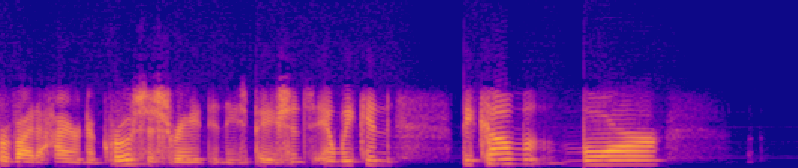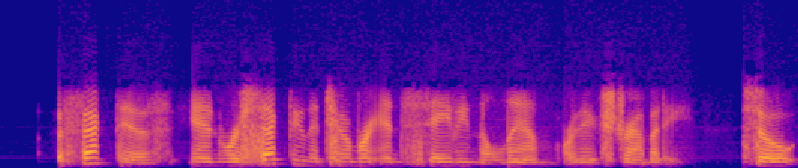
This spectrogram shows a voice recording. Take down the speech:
provide a higher necrosis rate in these patients, and we can become more effective in resecting the tumor and saving the limb or the extremity. So,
